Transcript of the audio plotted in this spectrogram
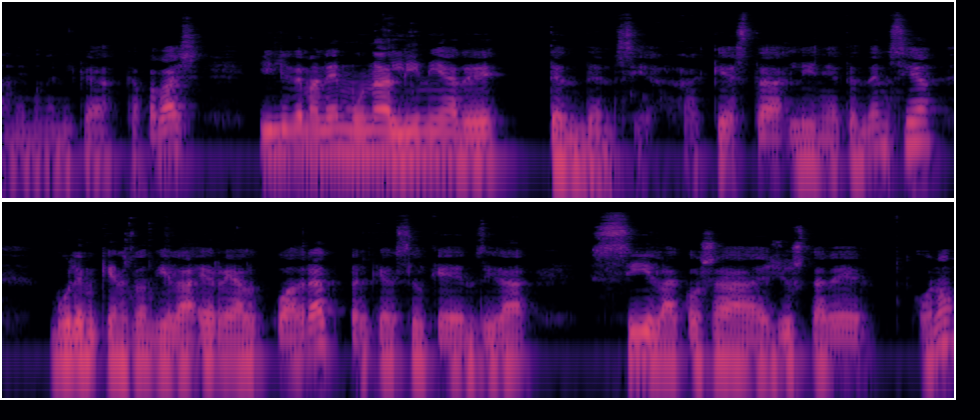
anem una mica cap a baix, i li demanem una línia de tendència. Aquesta línia tendència volem que ens doni la R al quadrat perquè és el que ens dirà si la cosa ajusta bé o no.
